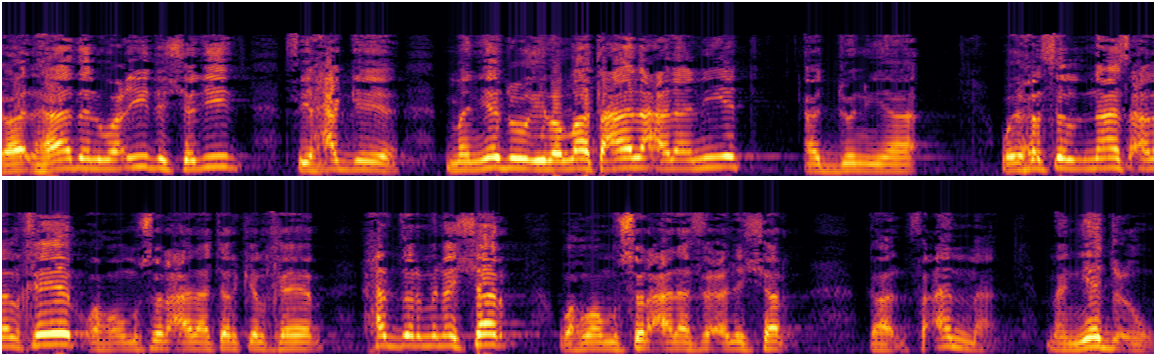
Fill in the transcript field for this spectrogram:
قال هذا الوعيد الشديد في حق من يدعو إلى الله تعالى على نية الدنيا ويحث الناس على الخير وهو مصر على ترك الخير يحذر من الشر وهو مصر على فعل الشر. قال فأما من يدعو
